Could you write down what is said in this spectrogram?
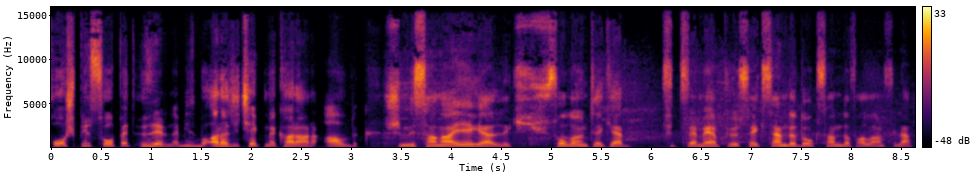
hoş bir sohbet üzerine biz bu aracı çekme kararı aldık. Şimdi sanayiye geldik. Şu sol ön teker titreme yapıyor 80'de 90'da falan filan.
